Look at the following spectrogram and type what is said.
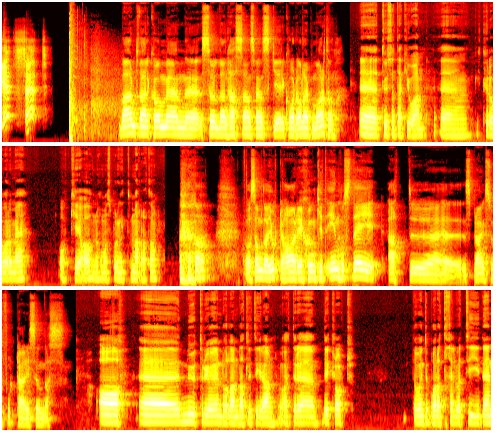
Get set! Varmt välkommen eh, Suldan Hassan, svensk rekordhållare på maraton. Eh, tusen tack Johan. Eh, kul att vara med. Och eh, ja, nu har man sprungit maraton. Ja, och som du har gjort det, har det sjunkit in hos dig att du eh, sprang så fort här i söndags? Ja, Eh, nu tror jag ändå har landat lite grann. Det, det är klart, det var inte bara själva tiden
